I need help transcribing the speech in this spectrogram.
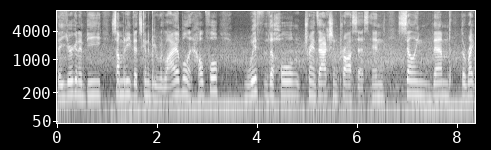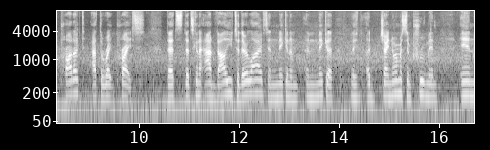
that you're going to be somebody that's going to be reliable and helpful with the whole transaction process and selling them the right product at the right price. That's that's going to add value to their lives and make an and make a, a, a ginormous improvement in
